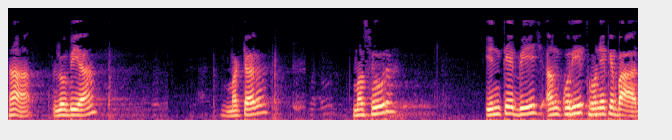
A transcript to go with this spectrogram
हाँ लोबिया, मटर, मसूर इनके बीज अंकुरित होने के बाद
